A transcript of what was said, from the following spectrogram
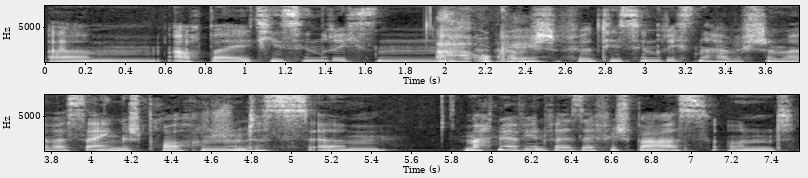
ähm, auch bei Thies Hinrichsen. Ah, okay. Ich, für Thies Hinrichsen habe ich schon mal was eingesprochen Schön. und das ähm, macht mir auf jeden Fall sehr viel Spaß und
